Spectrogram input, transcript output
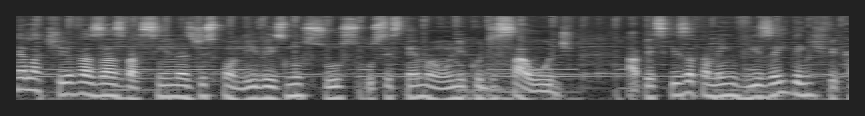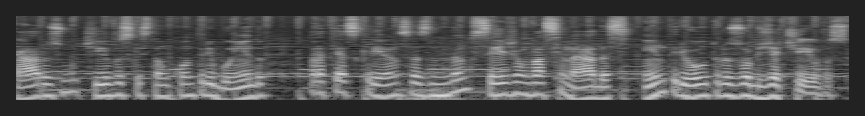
relativas às vacinas disponíveis no SUS, o Sistema Único de Saúde. A pesquisa também visa identificar os motivos que estão contribuindo para que as crianças não sejam vacinadas, entre outros objetivos.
